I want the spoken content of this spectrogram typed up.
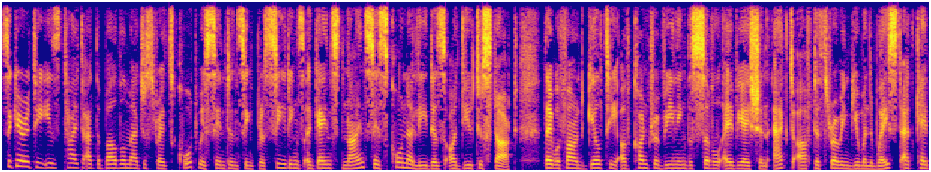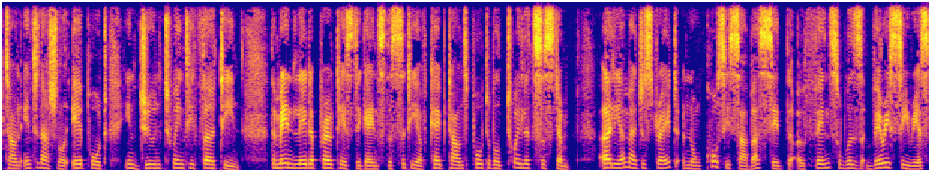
Security is tight at the Bellville Magistrates Court where sentencing proceedings against nine Ses'khona leaders are due to start. They were found guilty of contravening the Civil Aviation Act after throwing human waste at Cape Town International Airport in June 2013. The men led a protest against the City of Cape Town's portable toilet system. Earlier, Magistrate Nonkosi Saba said the offence was very serious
